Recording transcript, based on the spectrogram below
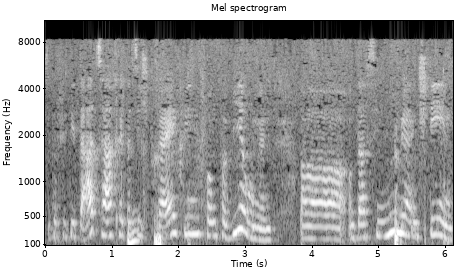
Zum Beispiel die Tatsache, dass ich frei bin von Verwirrungen äh, und dass sie nie mehr entstehen.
